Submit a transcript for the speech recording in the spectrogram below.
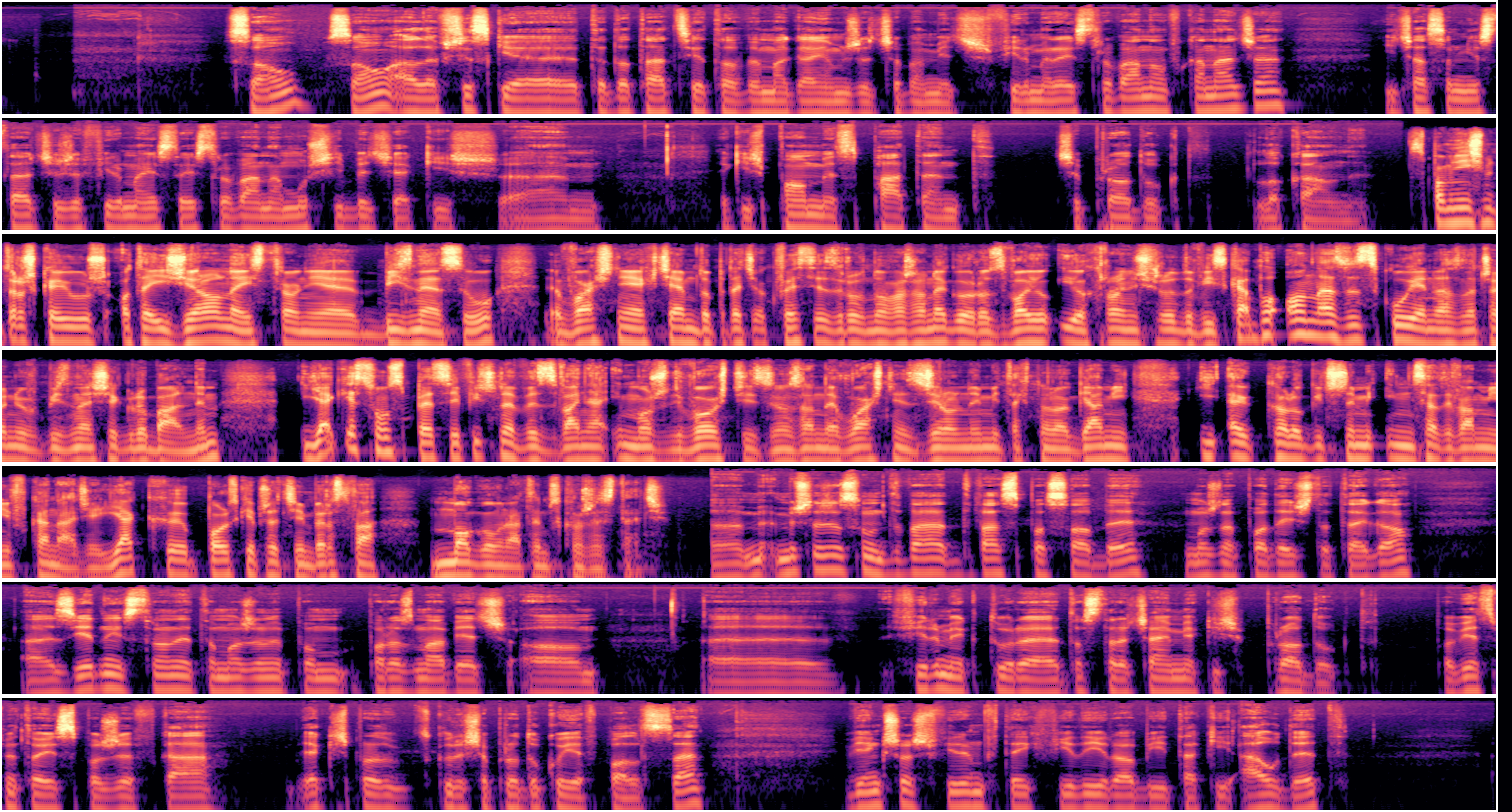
Są, są, ale wszystkie te dotacje to wymagają, że trzeba mieć firmę rejestrowaną w Kanadzie i czasem nie starczy, że firma jest rejestrowana, musi być jakiś, em, jakiś pomysł, patent czy produkt lokalny. Wspomnieliśmy troszkę już o tej zielonej stronie biznesu. Właśnie chciałem dopytać o kwestię zrównoważonego rozwoju i ochrony środowiska, bo ona zyskuje na znaczeniu w biznesie globalnym. Jakie są specyficzne wyzwania i możliwości związane właśnie z zielonymi technologiami i ekologicznymi inicjatywami w Kanadzie? Jak polskie przedsiębiorstwa mogą na tym skorzystać? E, my- Myślę, że są dwa, dwa sposoby, można podejść do tego. E, Z jednej strony to możemy porozmawiać o e, firmie, które dostarczają jakiś produkt. Powiedzmy, to jest spożywka, jakiś produkt, który się produkuje w Polsce. Większość firm w tej chwili robi taki audyt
